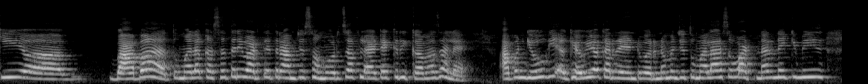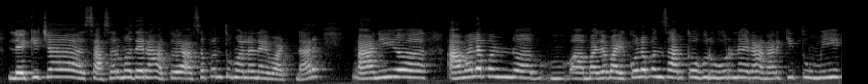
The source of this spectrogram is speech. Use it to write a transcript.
की बाबा तुम्हाला कसं तरी वाटते तर आमच्या समोरचा फ्लॅट एक रिकामा झाला आहे आपण घेऊ घेऊया का रेंटवरनं म्हणजे तुम्हाला असं वाटणार नाही की मी लेकीच्या सासरमध्ये राहतो आहे असं पण तुम्हाला नाही वाटणार. आणि आम्हाला पण माझ्या बायकोला पण सारखं हुरहुर नाही राहणार की तुम्ही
